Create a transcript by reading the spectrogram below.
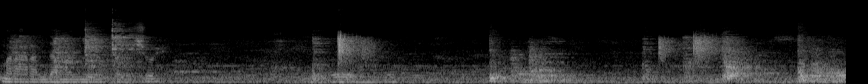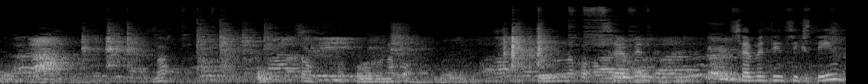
mararamdaman mo yung pressure. 7, 17, 16.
